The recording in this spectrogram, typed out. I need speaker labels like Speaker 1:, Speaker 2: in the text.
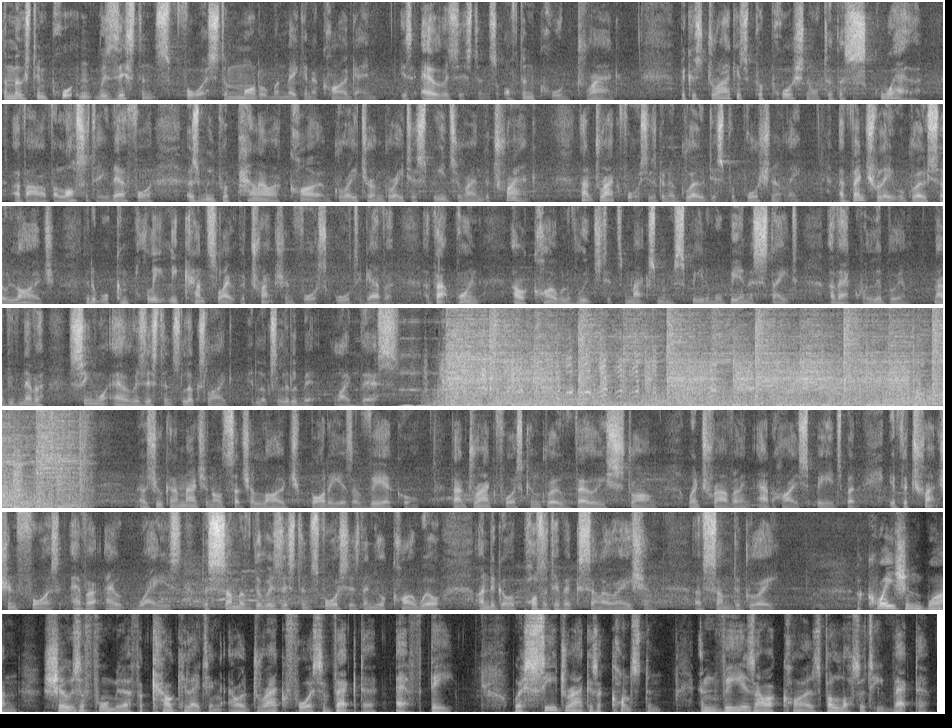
Speaker 1: The most important resistance force to model when making a car game is air resistance, often called drag, because drag is proportional to the square of our velocity. Therefore, as we propel our car at greater and greater speeds around the track, that drag force is going to grow disproportionately. Eventually, it will grow so large that it will completely cancel out the traction force altogether. At that point, our car will have reached its maximum speed and will be in a state of equilibrium. Now, if you've never seen what air resistance looks like, it looks a little bit like this. As you can imagine, on such a large body as a vehicle, that drag force can grow very strong when traveling at high speeds. But if the traction force ever outweighs the sum of the resistance forces, then your car will undergo a positive acceleration of some degree.
Speaker 2: Equation 1 shows a formula for calculating our drag force vector Fd, where c drag is a constant and v is our car's velocity vector.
